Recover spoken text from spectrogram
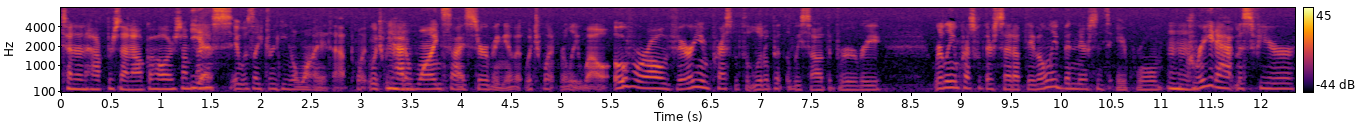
ten and a half percent alcohol or something? Yes, it was like drinking a wine at that point, which we had a Mhm. wine size serving of it, which went really well. Overall, very impressed with the little bit that we saw at the brewery. Really impressed with their setup. They've only been there since April. Mhm. Great atmosphere.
